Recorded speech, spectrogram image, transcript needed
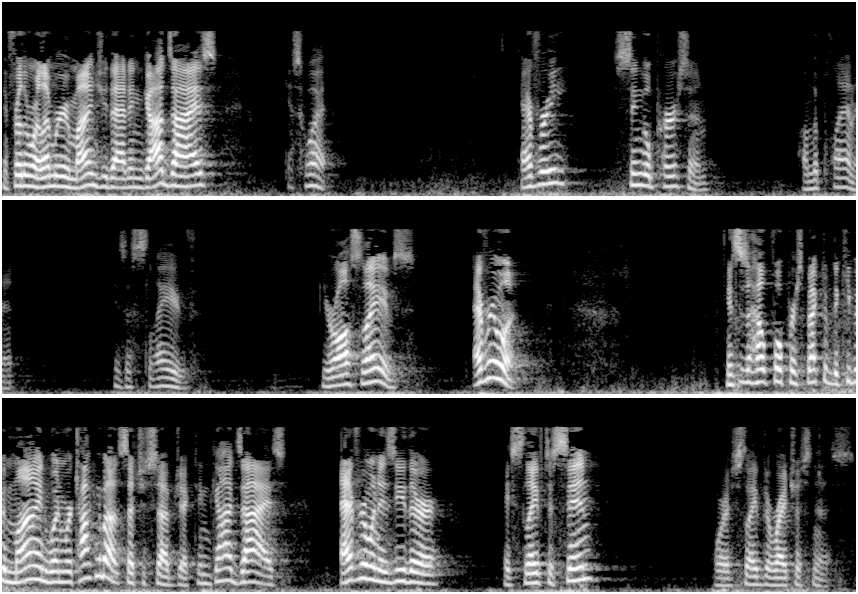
And furthermore, let me remind you that in God's eyes, guess what? Every single person on the planet is a slave. You're all slaves. Everyone. This is a helpful perspective to keep in mind when we're talking about such a subject. In God's eyes, everyone is either a slave to sin or a slave to righteousness.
